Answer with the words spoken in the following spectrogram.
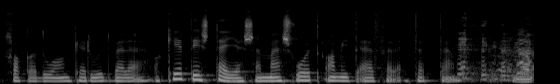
fakadóan került bele. A kérdés teljesen más volt, amit elfelejtettem. Nem,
